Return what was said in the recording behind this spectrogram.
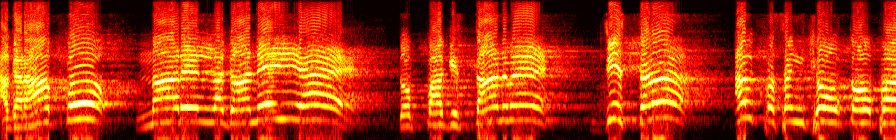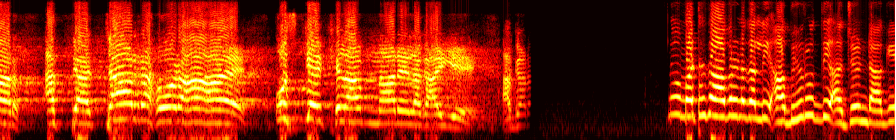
अगर आपको नारे लगाने ही है तो पाकिस्तान में जिस तरह अल्पसंख्यकों पर अत्याचार हो रहा है उसके खिलाफ नारे लगाइए अगर ಇನ್ನು ಮಠದ ಆವರಣದಲ್ಲಿ ಅಭಿವೃದ್ಧಿ ಅಜೆಂಡಾಗೆ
